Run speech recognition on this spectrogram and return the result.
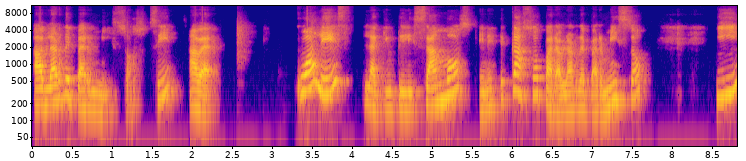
hablar de permisos, ¿sí? A ver, ¿cuál es la que utilizamos en este caso para hablar de permiso y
